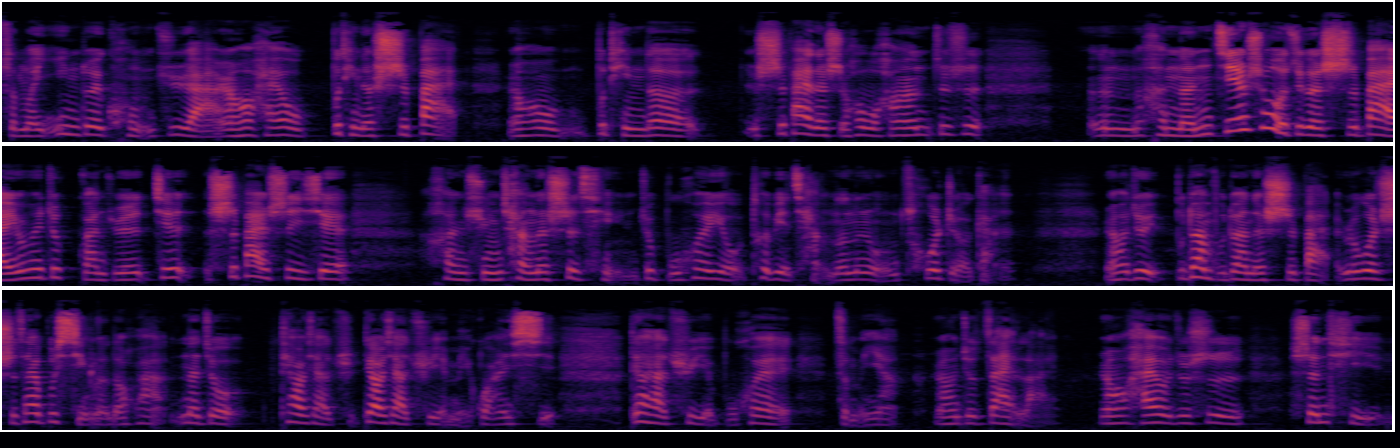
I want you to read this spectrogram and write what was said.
怎么应对恐惧啊，然后还有不停的失败，然后不停的失败的时候，我好像就是嗯很能接受这个失败，因为就感觉接失败是一些。很寻常的事情就不会有特别强的那种挫折感，然后就不断不断的失败。如果实在不行了的话，那就跳下去，掉下去也没关系，掉下去也不会怎么样，然后就再来。然后还有就是身体，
